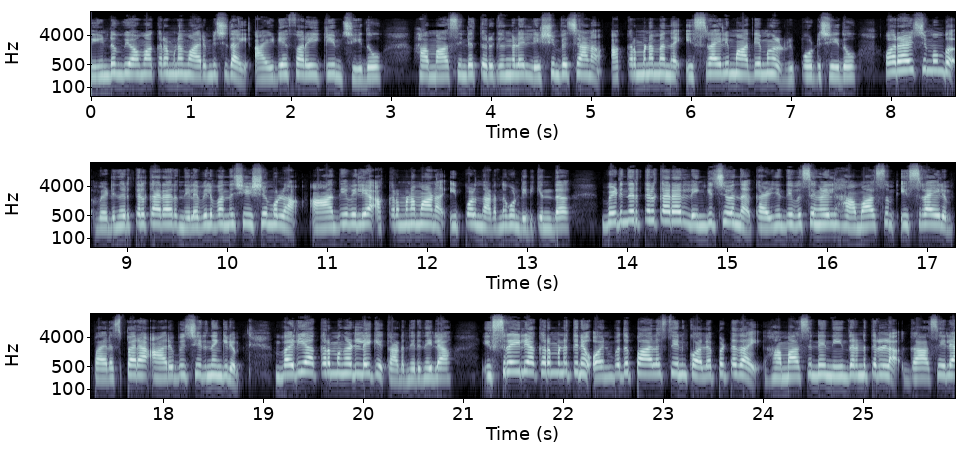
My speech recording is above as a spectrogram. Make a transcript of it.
വീണ്ടും വ്യോമാക്രമണം ആരംഭിച്ചതായി ഐ ഡി എഫ് അറിയിക്കുകയും ചെയ്തു. ഹമാസിന്റെ തുരങ്കങ്ങളെ ലക്ഷ്യം വെച്ചാണ് ആക്രമണമെന്ന് ഇസ്രായേലി മാധ്യമങ്ങൾ റിപ്പോർട്ട് ചെയ്തു. ഒരാഴ്ച മുമ്പ് വെടിനിർത്തൽ കരാർ നിലവിൽ വന്ന ശേഷമുള്ള ആദ്യ വലിയ ആക്രമണമാണ് ഇപ്പോൾ നടന്നുകൊണ്ടിരിക്കുന്നത്. വെടിനിർത്തൽ കരാർ ലംഘിച്ചുവെന്ന് കഴിഞ്ഞ ദിവസങ്ങളിൽ ഹമാസും ഇസ്രായേലും പരസ്പരം ആരോപിച്ചിരുന്നെങ്കിലും വലിയ ആക്രമണങ്ങളിലേക്ക് കടന്നിരുന്നില്ല. ഇസ്രായേലി ആക്രമണത്തിന് ഒൻപത് പാലസ്തീൻ കൊല്ലപ്പെട്ടതായി ഹമാസിന്റെ നിയന്ത്രണത്തിലുള്ള ഗാസയിലെ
